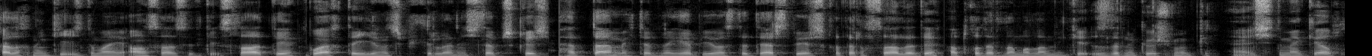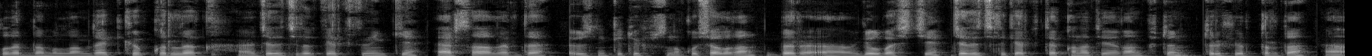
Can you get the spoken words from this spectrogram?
xalqninki ijtimoiy ong sohasidagi islohoti bu haqda yangicha fikrlarni ishlab chiqish hatto maktablarga bevosita dars berish qatorliq sohalarda abduqadir domollamniki izlarini ko'rish mumkin. Eshitdimanki abduqadir domollamdek ko'p qirliq e, jadidchilik harakatininki har sohalarda o'ziniki to'kisini qo'sha olgan bir e, yo'lboshchi jadidchilik harakati qanot yaygan butun turk yurtlarida e,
